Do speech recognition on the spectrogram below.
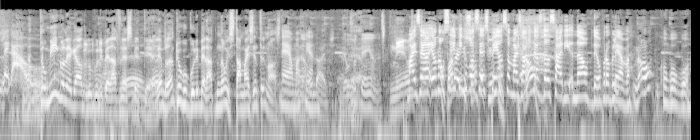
Legal! Domingo legal do Gugu Liberato no SBT. Lembrando que o Gugu Liberato não está mais entre nós. né? É uma pena. Deus o tenha, né? Mas é, eu não, Não, sei o que, que um vocês pouquinho. pensam, mas eu acho Não. que as dançarinas. Não, deu problema Não, com o Gugu.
